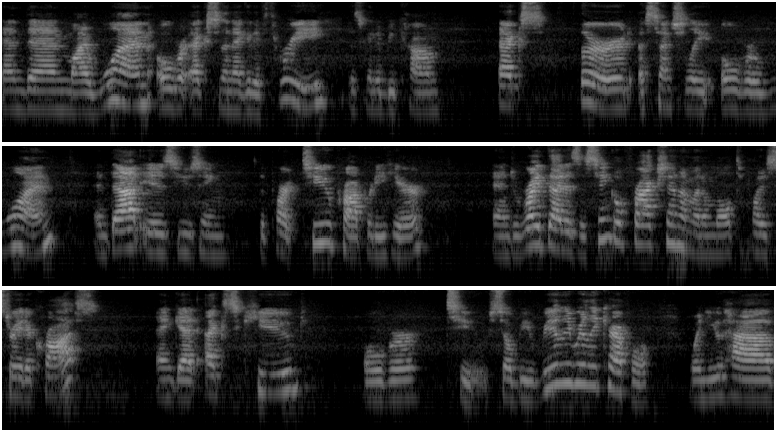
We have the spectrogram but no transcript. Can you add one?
And then my 1 over x to the negative 3 is going to become x third essentially over 1, and that is using the part 2 property here. And to write that as a single fraction, I'm going to multiply straight across and get x cubed over 2. So be really, really careful when you have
